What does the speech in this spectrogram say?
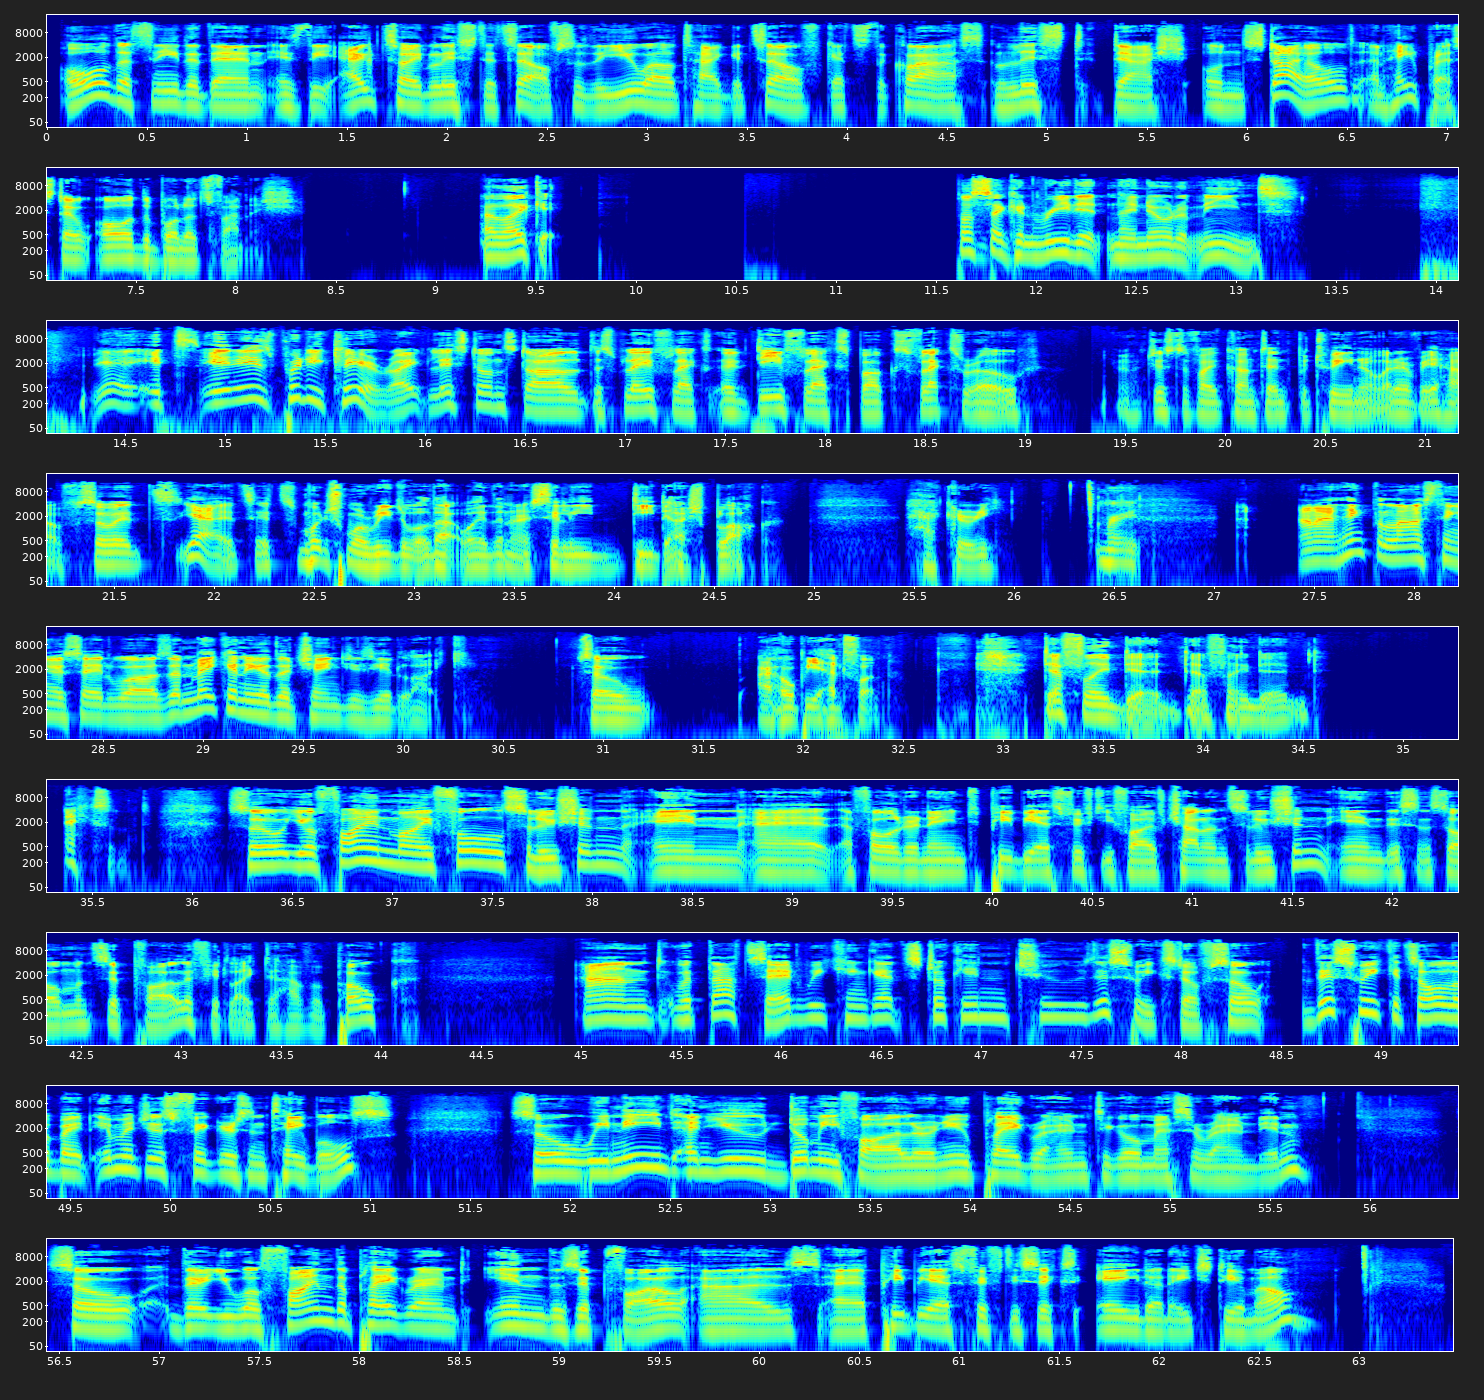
All that's needed then is the outside list itself. So the UL tag itself gets the class list dash unstyled, and hey presto, all the bullets vanish. I like it. Plus, I can read it and I know what it means. Yeah, it's it is pretty clear, right? List unstyled, display flex, uh, deflex box, flex row, you know, justified content between, or whatever you have. So it's yeah, it's it's much more readable that way than our silly d dash block hackery. Right. And I think the last thing I said was, and make any other changes you'd like. So I hope you had fun. Definitely did. Definitely did. Excellent. So you'll find my full solution in uh, a folder named PBS55 Challenge Solution in this installment zip file if you'd like to have a poke. And with that said, we can get stuck into this week's stuff. So this week it's all about images, figures, and tables. So we need a new dummy file or a new playground to go mess around in. So there you will find the playground in the zip file as uh, pbs56a.html.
